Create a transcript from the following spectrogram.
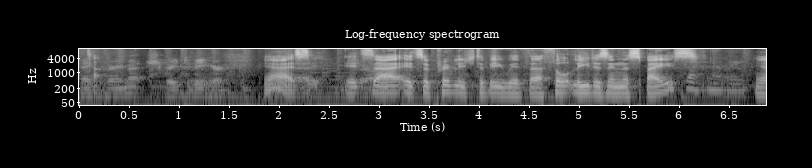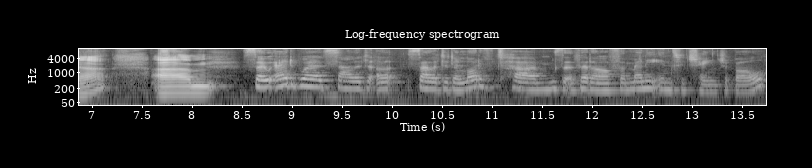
Thank you very much. Great to be here. Yes, it's uh, it's a privilege to be with uh, thought leaders in the space. Definitely. Yeah. Um, so Edward salad, uh, saladed a lot of terms that are for many interchangeable,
